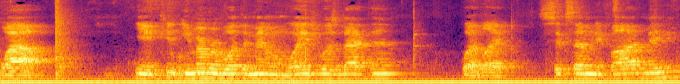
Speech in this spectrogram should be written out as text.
Wow. You, you remember what the minimum wage was back then? What, like six seventy five maybe,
